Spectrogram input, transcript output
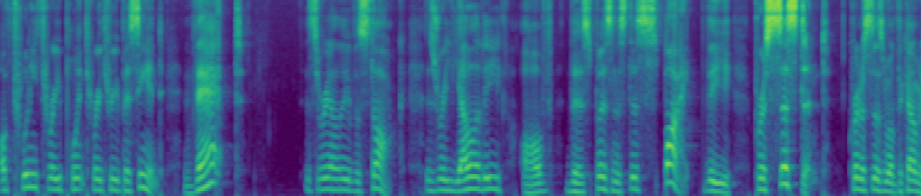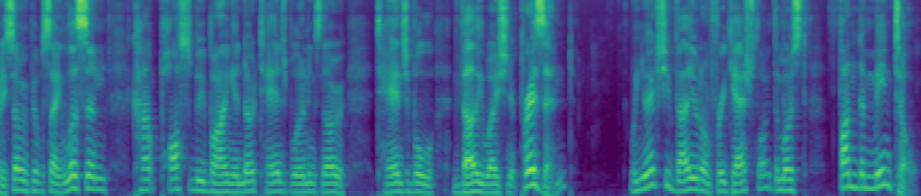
of 23.33%. That is the reality of the stock, is reality of this business, despite the persistent criticism of the company. So many people saying, listen, can't possibly buying in, no tangible earnings, no tangible valuation at present. When you actually value it on free cash flow, the most fundamental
